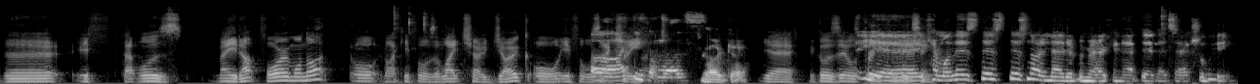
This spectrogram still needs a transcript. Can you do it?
the if that was made up for him or not, or like if it was a late show joke, or if it was Oh, I actually. think it was. Okay. Yeah, because it was pretty Yeah, convincing. come on. There's there's there's no Native American out there that's actually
